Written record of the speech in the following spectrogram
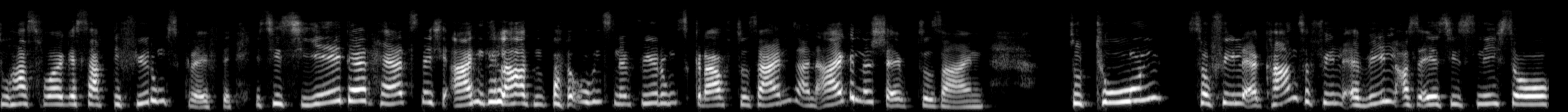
Du hast vorher gesagt, die Führungskräfte. Es ist jeder herzlich eingeladen, bei uns eine Führungskraft zu sein, sein eigener Chef zu sein, zu tun, so viel er kann, so viel er will. Also es ist nicht so,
